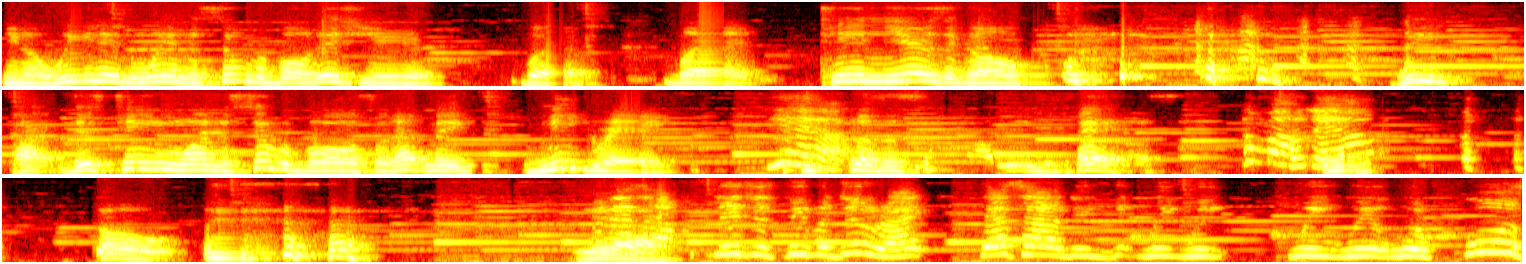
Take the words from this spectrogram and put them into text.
You know, we didn't win the Super Bowl this year, but but 10 years ago, we our, this team won the Super Bowl, so that makes me great. Yeah. because of in the past. Come on now. so, yeah. That's how religious people do, right? That's how they, we, we, we, we, we'll pull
